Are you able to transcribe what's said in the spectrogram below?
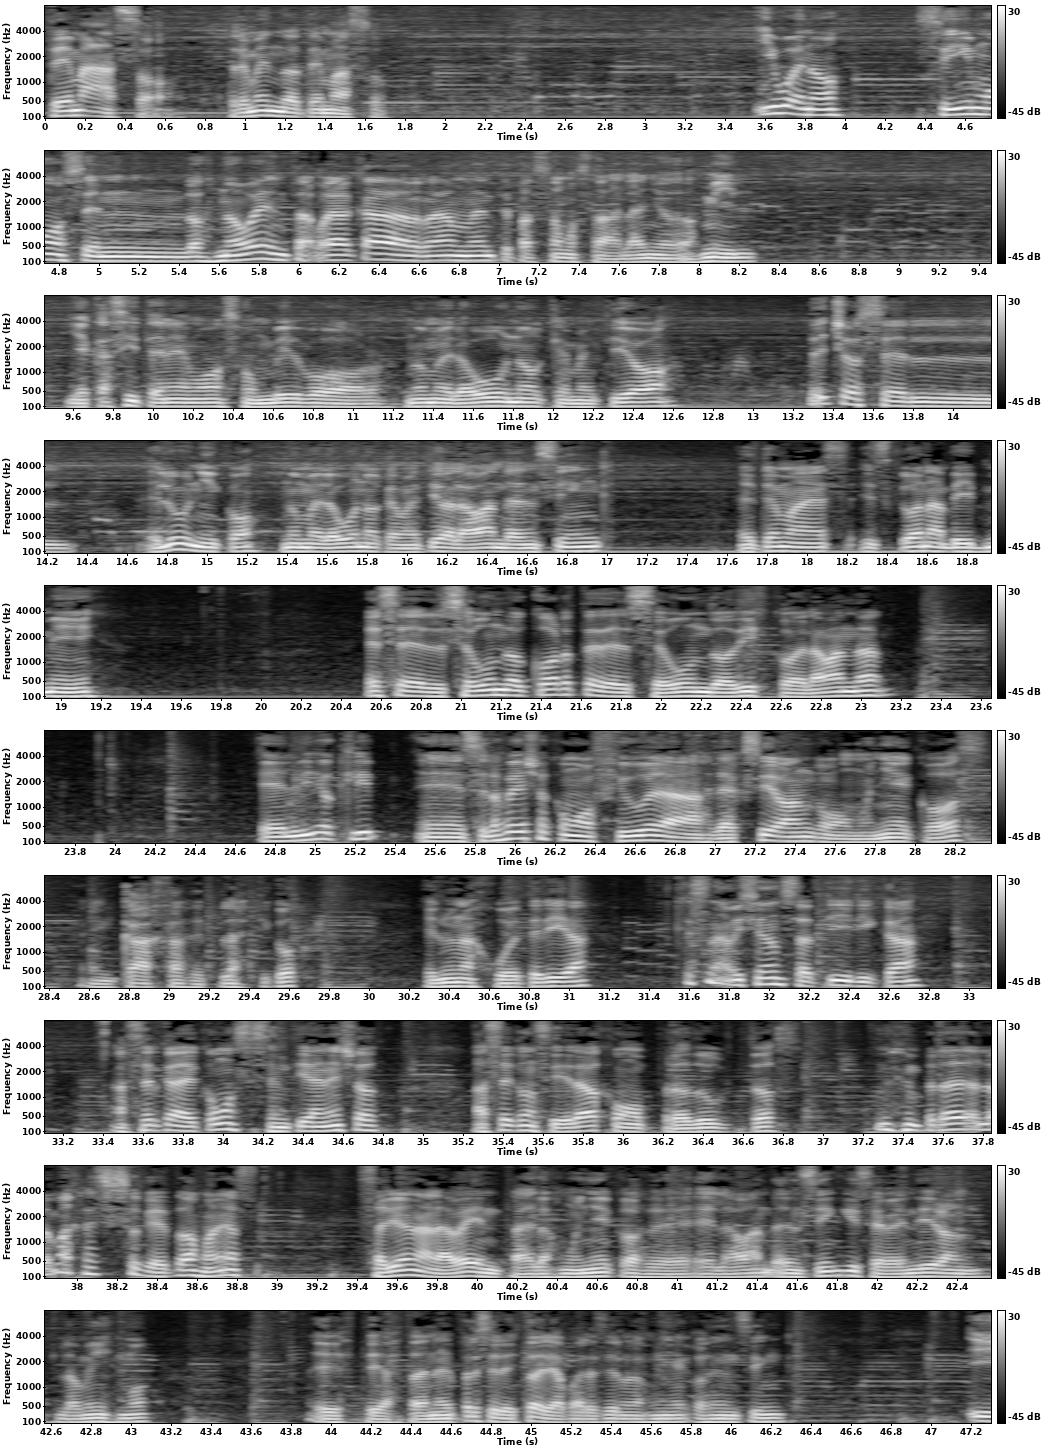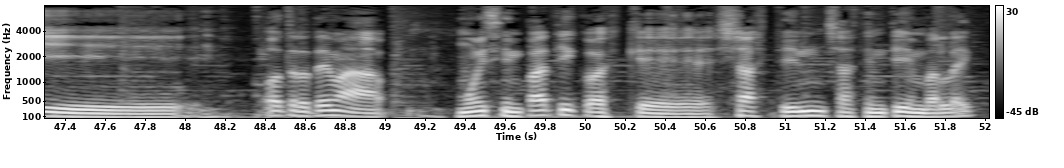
Temazo, tremendo temazo. Y bueno, seguimos en los 90. Bueno, acá realmente pasamos al año 2000. Y acá sí tenemos un Billboard número uno que metió. De hecho, es el, el único número uno que metió la banda en Sync. El tema es It's Gonna Be Me. Es el segundo corte del segundo disco de la banda. El videoclip eh, se los ve ellos como figuras de acción, como muñecos en cajas de plástico, en una juguetería, que es una visión satírica acerca de cómo se sentían ellos a ser considerados como productos. Pero lo más gracioso que de todas maneras salieron a la venta los muñecos de la banda en y se vendieron lo mismo. Este, hasta en el precio de la historia aparecieron los muñecos en Sync. Y otro tema muy simpático es que Justin, Justin Timberlake,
